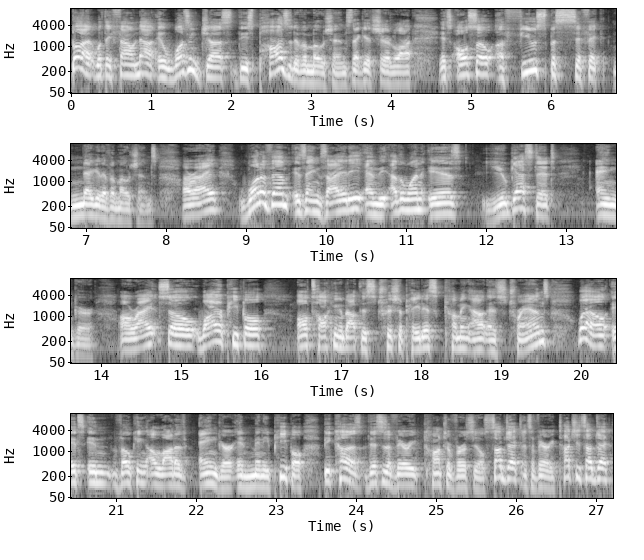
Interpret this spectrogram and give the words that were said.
But what they found out, it wasn't just these positive emotions that get shared a lot, it's also a few specific negative emotions, all right? One of them is anxiety and the other one is, you guessed it, anger, all right? So why are people all talking about this Trisha Paytas coming out as trans? Well, it's invoking a lot of anger in many people because this is a very controversial subject. It's a very touchy subject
